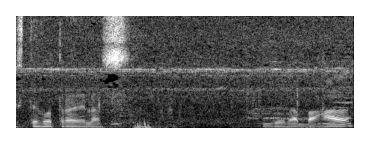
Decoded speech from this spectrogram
Esta es otra de las de las bajadas.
